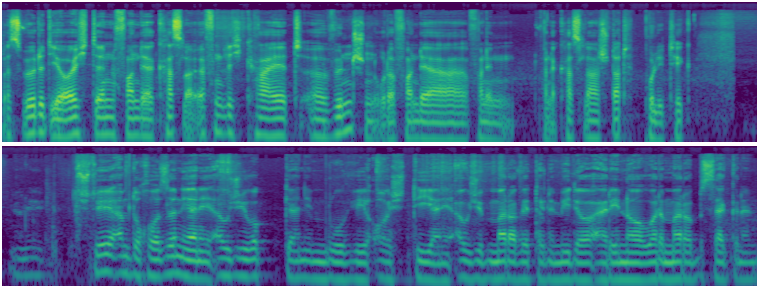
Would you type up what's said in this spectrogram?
Was würdet ihr euch denn von der Kasseler Öffentlichkeit äh, wünschen oder von der, von, den, von der Kasseler Stadtpolitik? تشتي ام دخوزن يعني اوجي وك يعني مروفي اشتي يعني اوجي مرة في تلميذ ارينا ور مرة بسكنن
